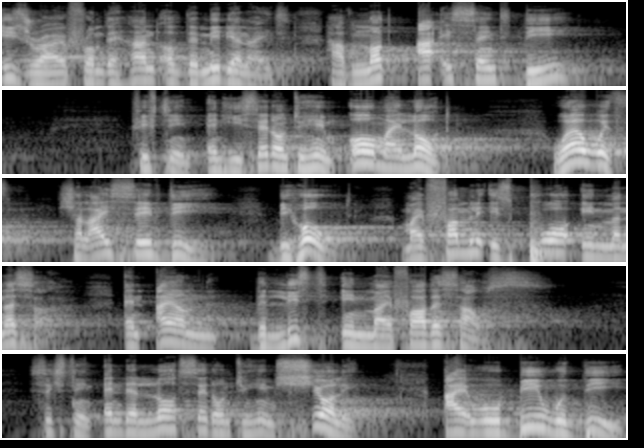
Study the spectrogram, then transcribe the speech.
Israel from the hand of the Midianites. Have not I sent thee? 15 And he said unto him, O my Lord, wherewith shall I save thee? Behold, my family is poor in Manasseh, and I am the least in my father's house. 16. And the Lord said unto him, Surely I will be with thee,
